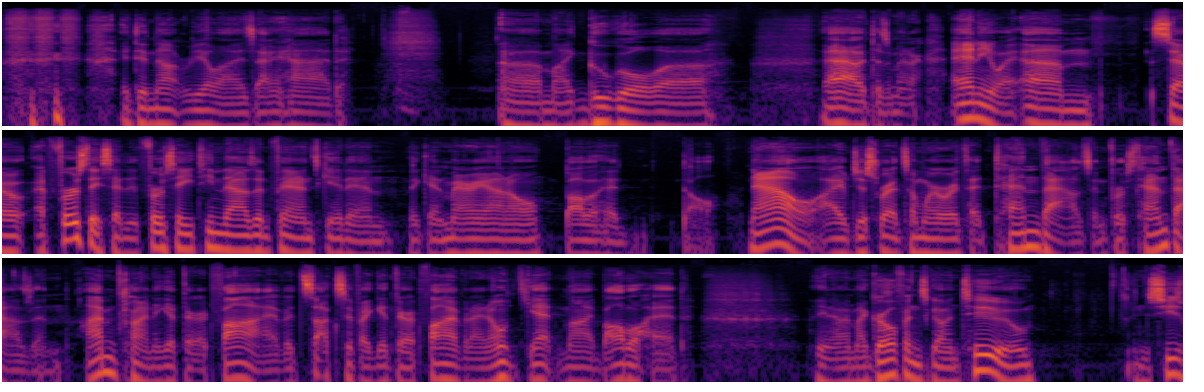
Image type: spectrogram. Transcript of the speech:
I did not realize I had uh, my Google. Uh, ah, it doesn't matter. Anyway, um, so at first they said the first eighteen thousand fans get in. They get Mariano bobblehead doll. Now I've just read somewhere where it's at 10,000, first 10,000. I'm trying to get there at five. It sucks if I get there at five and I don't get my bobblehead. You know, and my girlfriend's going too, and she's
